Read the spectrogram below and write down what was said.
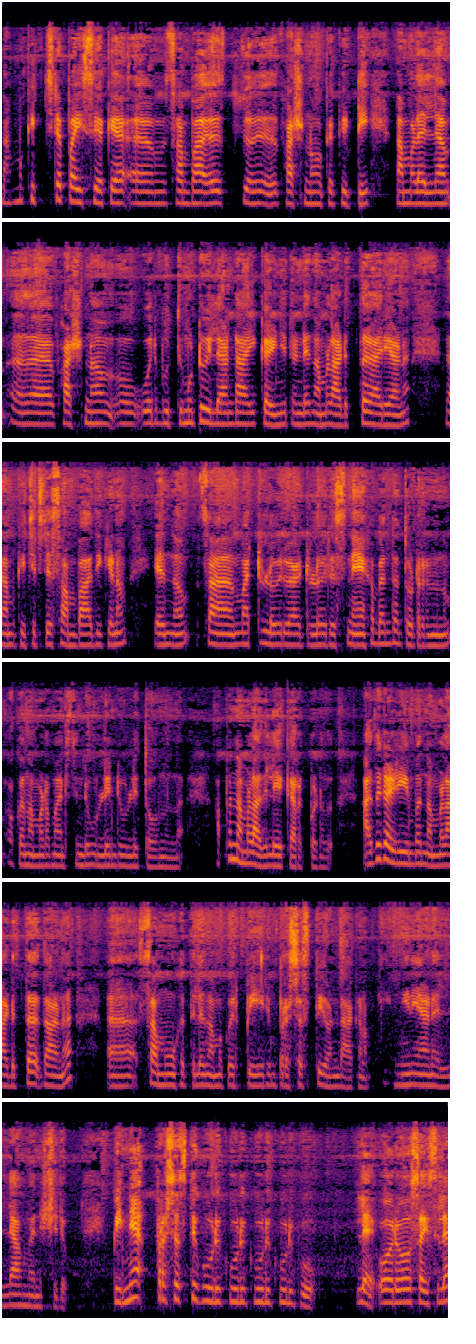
നമുക്ക് ഇച്ചിരി പൈസയൊക്കെ സമ്പാ ഭക്ഷണമൊക്കെ കിട്ടി. നമ്മളെല്ലാം ഭക്ഷണം ഒരു ബുദ്ധിമുട്ടും ഇല്ലാണ്ടായി കഴിഞ്ഞിട്ടുണ്ടെങ്കിൽ നമ്മൾ അടുത്ത കാര്യമാണ് നമുക്ക് ഇച്ചിരി സമ്പാദിക്കണം എന്നും മറ്റുള്ളവരുമായിട്ടുള്ള ഒരു സ്നേഹബന്ധം തുടരണമെന്നും ഒക്കെ നമ്മുടെ മനസ്സിന്റെ ഉള്ളിന്റെ ഉള്ളിൽ തോന്നുന്നു. അപ്പം നമ്മൾ അതിലേക്ക് ഏർപ്പെടുന്നത് അത് കഴിയുമ്പോൾ നമ്മൾ അടുത്തതാണ് സമൂഹത്തിൽ നമുക്കൊരു പേരും പ്രശസ്തി ഉണ്ടാക്കണം ഇങ്ങനെയാണ് എല്ലാ മനുഷ്യരും. പിന്നെ പ്രശസ്തി കൂടി കൂടി കൂടി കൂടി പോകും അല്ലേ ഓരോ സൈസിലെ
